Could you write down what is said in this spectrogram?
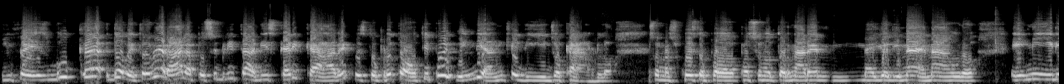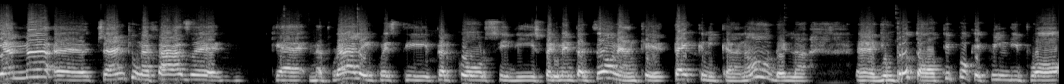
in Facebook, dove troverà la possibilità di scaricare questo prototipo e quindi anche di giocarlo. Insomma, su questo po- possono tornare meglio di me Mauro e Miriam. Eh, c'è anche una fase che è naturale in questi percorsi di sperimentazione anche tecnica no? Della, eh, di un prototipo che quindi può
